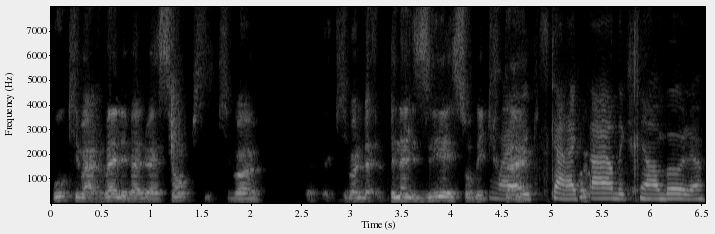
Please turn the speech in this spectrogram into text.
ou qui va arriver à l'évaluation puis qui va, qui va le pénaliser sur des critères? des petits caractères décrits en bas. Là.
